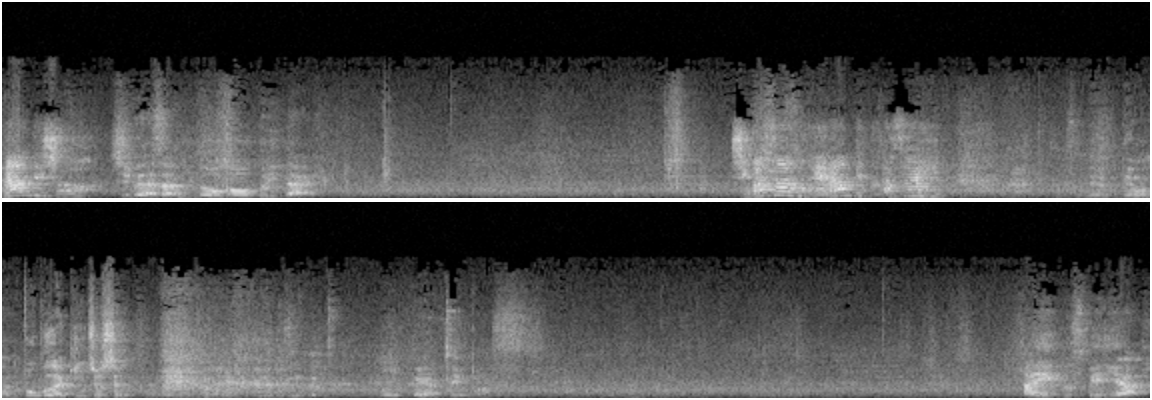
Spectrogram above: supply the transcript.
何でしょう？渋谷さんに動画を送りたい。千葉さんを選んでくださいででもなんで僕が緊張してるんですね。もう一回やってみますはいエクスペリア。は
